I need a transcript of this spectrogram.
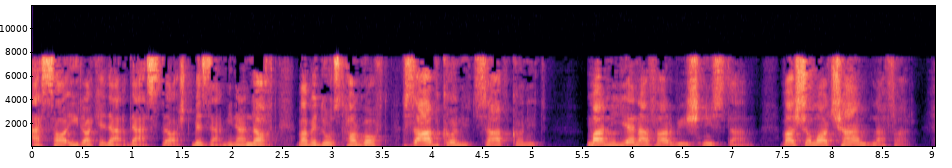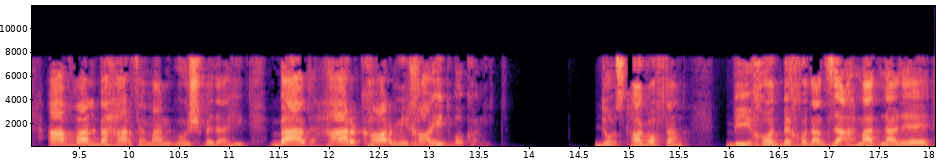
عصایی را که در دست داشت به زمین انداخت و به دوستها گفت صبر کنید صبر کنید من یه نفر بیش نیستم و شما چند نفر. اول به حرف من گوش بدهید. بعد هر کار می‌خواهید بکنید. دوستها گفتند بی خود به خودت زحمت نده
